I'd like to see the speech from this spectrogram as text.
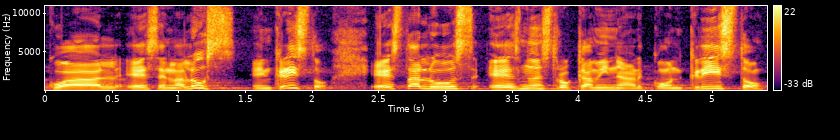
cual es en la luz, en Cristo. Esta luz es nuestro caminar con Cristo.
